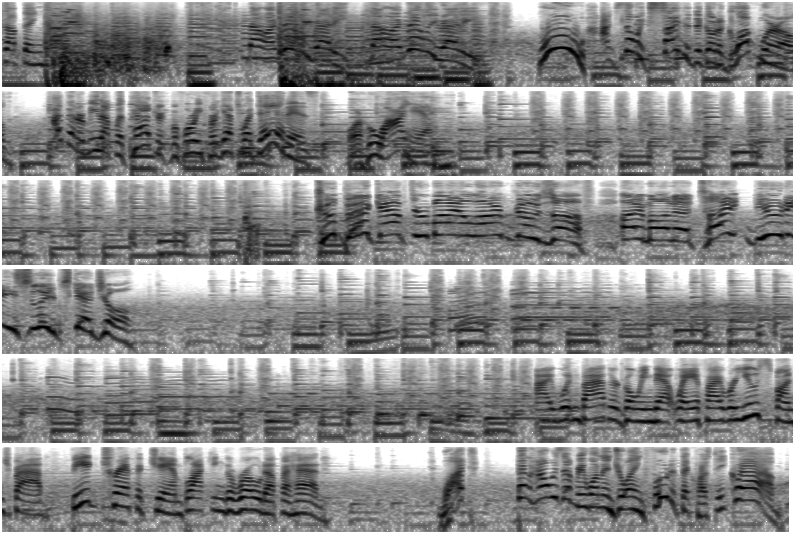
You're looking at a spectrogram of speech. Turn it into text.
something. Now I'm really ready. Now I'm really ready. Woo! I'm so excited to go to Glove World. I better meet up with Patrick before he forgets what day it is, or who I am. Come back after my alarm goes off. I'm on a tight beauty sleep schedule. I wouldn't bother going that way if I were you, SpongeBob. Big traffic jam blocking the road up ahead. What? Then how is everyone enjoying food at the Krusty Krab?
